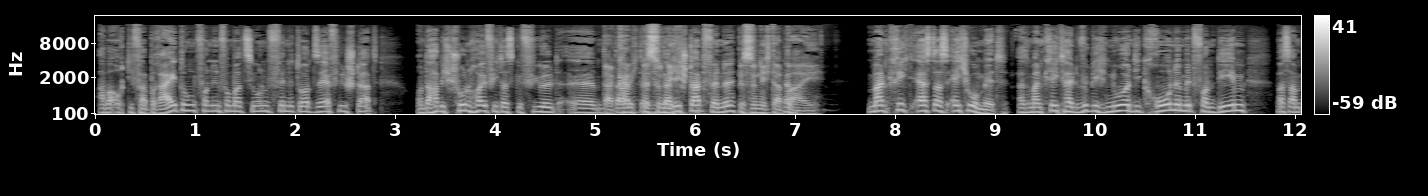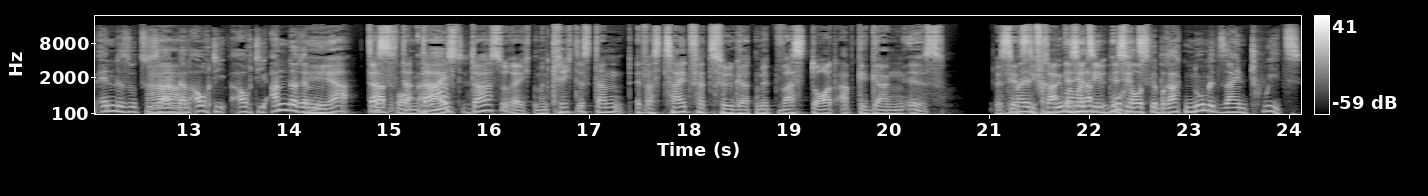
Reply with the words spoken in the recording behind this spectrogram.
aber auch die Verbreitung von Informationen findet dort sehr viel statt. Und da habe ich schon häufig das Gefühl, äh, da dadurch, dass ich da nicht stattfinde. Bist du nicht dabei? Man kriegt erst das Echo mit. Also man kriegt halt wirklich nur die Krone mit von dem, was am Ende sozusagen ah. dann auch die, auch die anderen ja, das, Plattformen da, da erreicht. Hast, da hast du recht. Man kriegt es dann etwas zeitverzögert mit, was dort abgegangen ist. Ist jetzt die Frage. Ist jetzt, hat ein Buch jetzt, rausgebracht, nur mit seinen Tweets.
